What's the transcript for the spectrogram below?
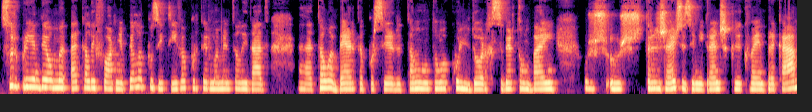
Surpreendeu-me a Califórnia pela positiva, por ter uma mentalidade uh, tão aberta, por ser tão, tão acolhedor, receber tão bem os, os estrangeiros, os imigrantes que, que vêm para cá.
